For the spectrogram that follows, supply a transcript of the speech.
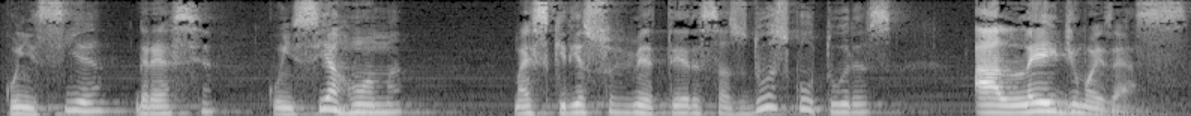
Conhecia Grécia, conhecia Roma, mas queria submeter essas duas culturas à lei de Moisés,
